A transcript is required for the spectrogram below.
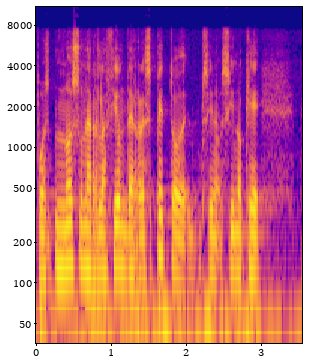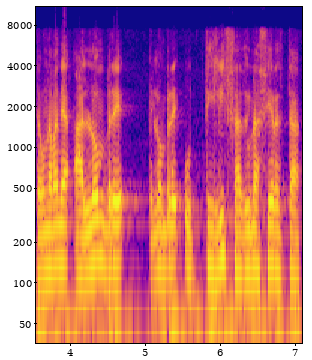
pues no es una relación de respeto, sino, sino que de alguna manera al hombre, el hombre utiliza de una cierta,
